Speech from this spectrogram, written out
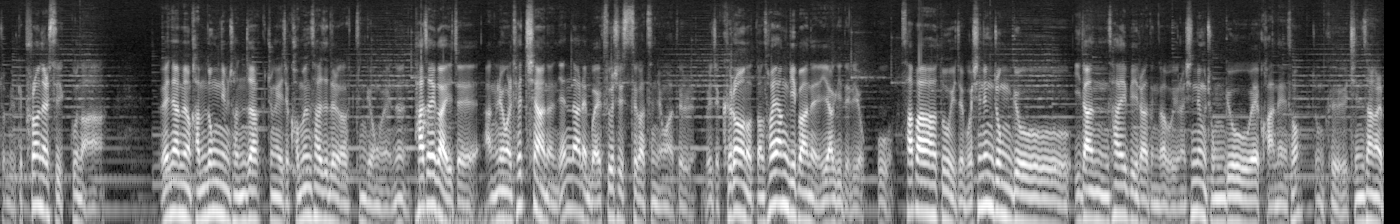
좀 이렇게 풀어낼 수 있구나. 왜냐하면 감독님 전작 중에 이제 검은 사제들 같은 경우에는 사제가 이제 악령을 퇴치하는 옛날에 뭐 엑소시스트 같은 영화들 뭐 이제 그런 어떤 서양 기반의 이야기들이었고 사바도 이제 뭐 신흥 종교 이단 사입이라든가 뭐 이런 신흥 종교에 관해서 좀 그 진상을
